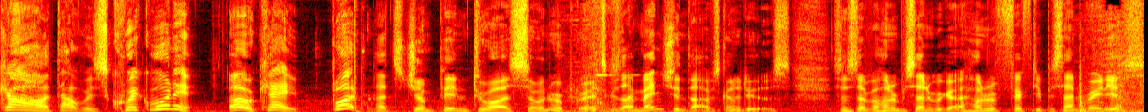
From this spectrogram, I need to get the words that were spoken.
God, that was quick, wasn't it? Okay, but let's jump into our sonar upgrades because I mentioned that I was going to do this. So instead of 100%, we got 150% radius.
